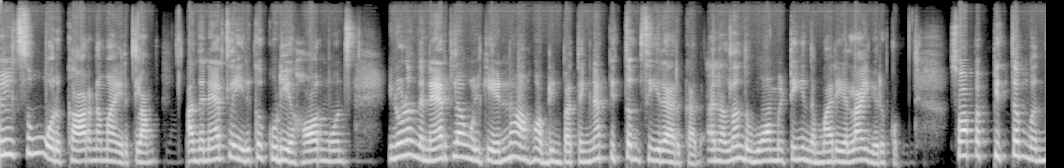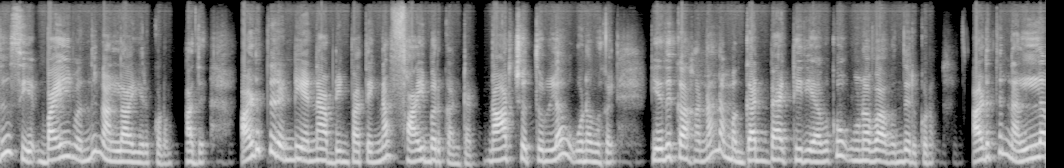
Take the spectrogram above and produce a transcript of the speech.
பில்ஸும் ஒரு காரணமாக இருக்கலாம். அந்த நேரத்தில் இருக்கக்கூடிய ஹார்மோன்ஸ் இன்னொன்று அந்த நேரத்தில் அவங்களுக்கு என்ன ஆகும் அப்படின்னு பார்த்தீங்கன்னா பித்தம் சீராக இருக்காது. அதனால தான் அந்த வாமிட்டிங் இந்த மாதிரி எல்லாம் இருக்கும். ஸோ அப்போ பித்தம் வந்து சீ பைல் வந்து நல்லா இருக்கணும். அது. அடுத்து ரெண்டு என்ன அப்படின்னு பார்த்தீங்கன்னா ஃபைபர் கண்டென்ட் நார்ச்சத்துள்ள உணவுகள். எதுக்காகனா நம்ம கட் பாக்டீரியாவுக்கு உணவாக வந்து இருக்கணும். அடுத்து நல்ல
